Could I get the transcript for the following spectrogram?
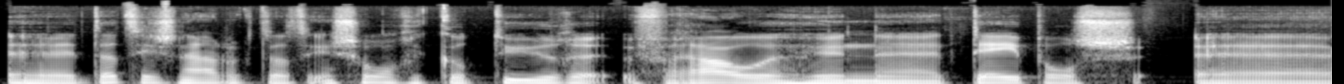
Eh, dat is namelijk dat in sommige culturen vrouwen hun eh, tepels, eh,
